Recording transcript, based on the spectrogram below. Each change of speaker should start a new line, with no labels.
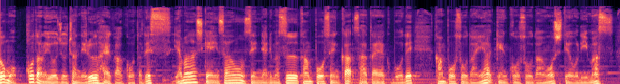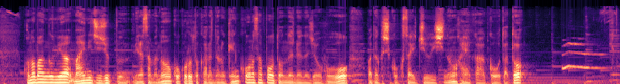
どうも、コータの養生チャンネル、早川コータです。山梨県伊佐温泉にあります漢方専科サーター薬房で漢方相談や健康相談をしております。この番組は毎日10分皆様の心と体の健康のサポートになるような情報を私国際中医師の早川コータと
